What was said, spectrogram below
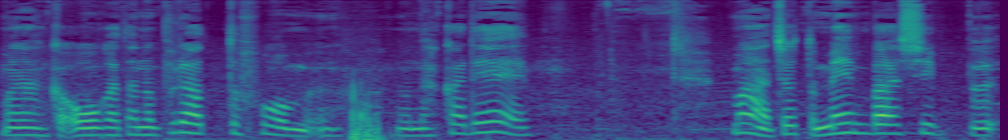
まあ、なんか大型のプラットフォームの中でまあちょっとメンバーシップ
